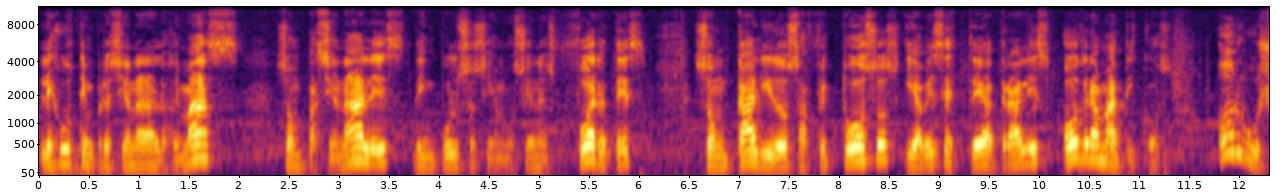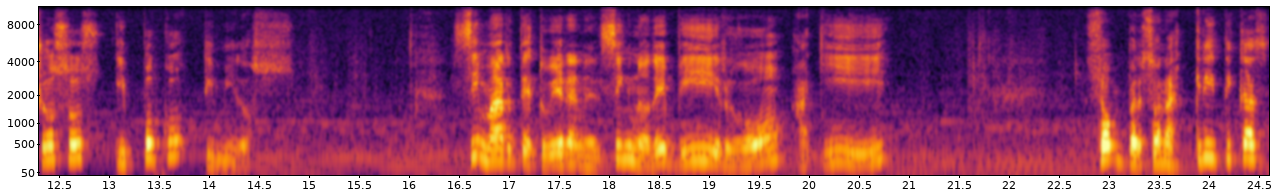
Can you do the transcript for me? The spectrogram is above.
Les gusta impresionar a los demás, son pasionales, de impulsos y emociones fuertes, son cálidos, afectuosos y a veces teatrales o dramáticos, orgullosos y poco tímidos. Si Marte estuviera en el signo de Virgo, aquí, son personas críticas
